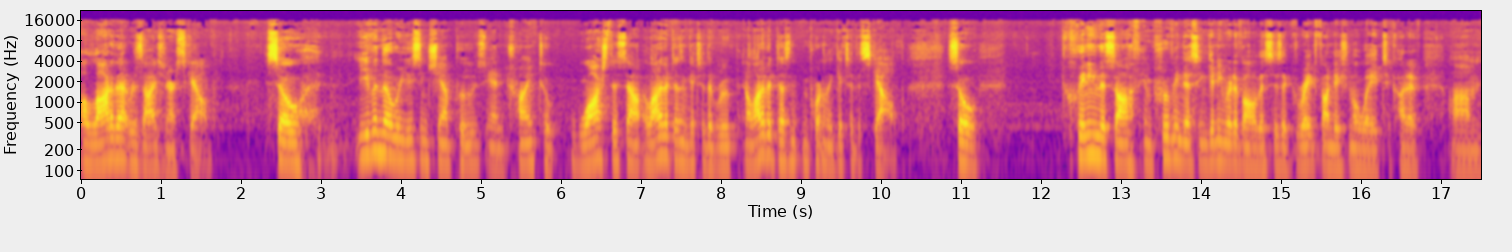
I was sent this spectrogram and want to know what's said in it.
a lot of that resides in our scalp. So even though we're using shampoos and trying to wash this out, a lot of it doesn't get to the root and a lot of it doesn't importantly get to the scalp. So cleaning this off, improving this, and getting rid of all this is a great foundational way to kind of um,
